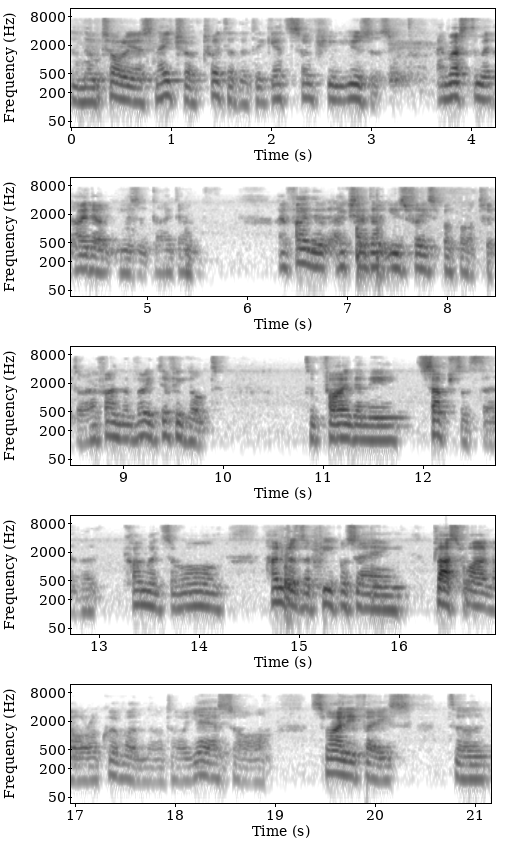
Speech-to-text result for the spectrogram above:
the notorious nature of Twitter, that it gets so few users. I must admit, I don't use it. I don't. I find it actually I don't use Facebook or Twitter. I find them very difficult to find any substance there. The comments are all hundreds of people saying plus one or equivalent or yes or smiley face to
